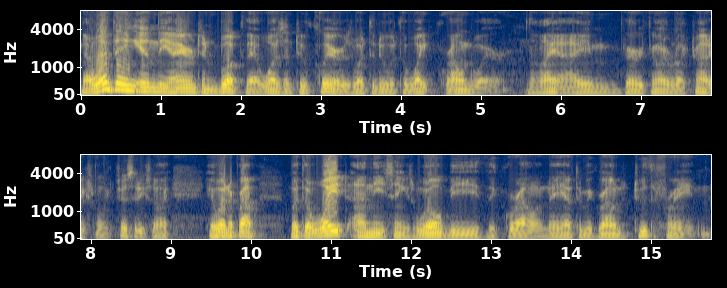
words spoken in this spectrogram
Now one thing in the Ironton book that wasn't too clear is what to do with the white ground wire. Now I, I'm very familiar with electronics and electricity, so I, it wasn't a problem. But the weight on these things will be the ground. They have to be grounded to the frame.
